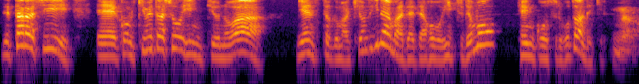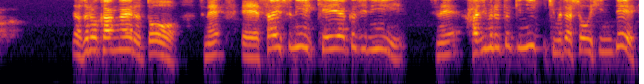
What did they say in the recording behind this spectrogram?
で、ただし、えーこの決めた商品っていうのは、原則、まあ、基本的にはまあ大体ほぼいつでも変更することができる。なるほだからそれを考えるとですね、えー最初に契約時にですね、始めるときに決めた商品で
